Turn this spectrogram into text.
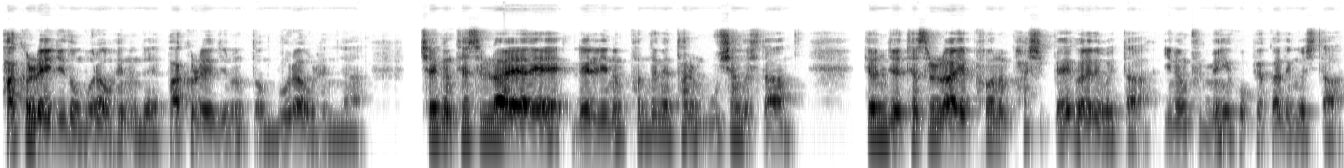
바클레이지도 뭐라고 했는데 바클레이지는 또 뭐라고 했느냐. 최근 테슬라의 랠리는 펀더멘탈을 무시한 것이다. 현재 테슬라의 퍼는 80배에 거래되고 있다. 이는 분명히 고평가된 것이다.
